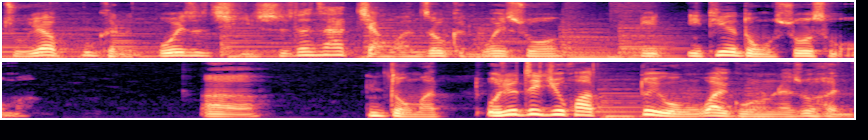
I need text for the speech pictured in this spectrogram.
主要不可能不会是歧视，但是他讲完之后可能会说：“你你听得懂我说什么吗？”嗯，你懂吗？我觉得这句话对我们外国人来说很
